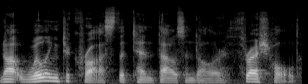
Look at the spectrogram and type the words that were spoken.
not willing to cross the $10,000 threshold.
